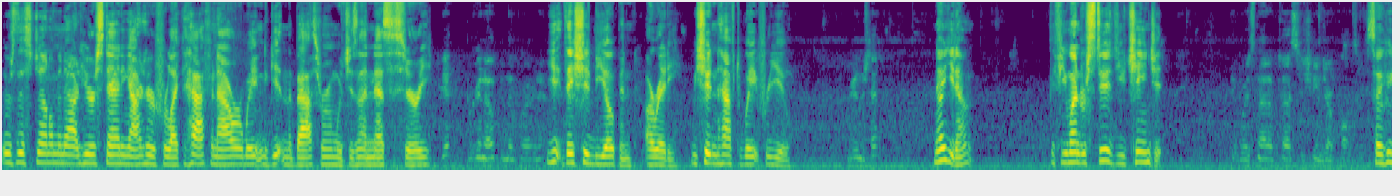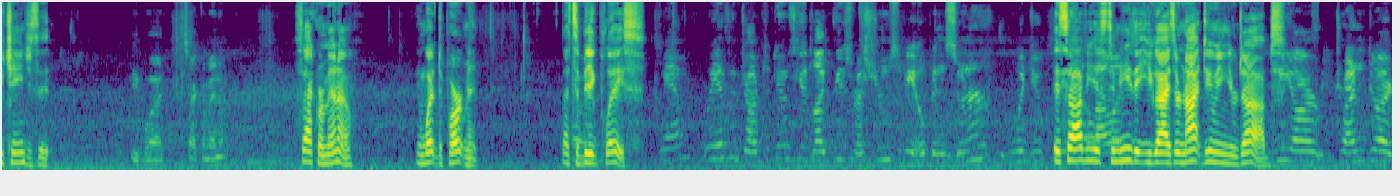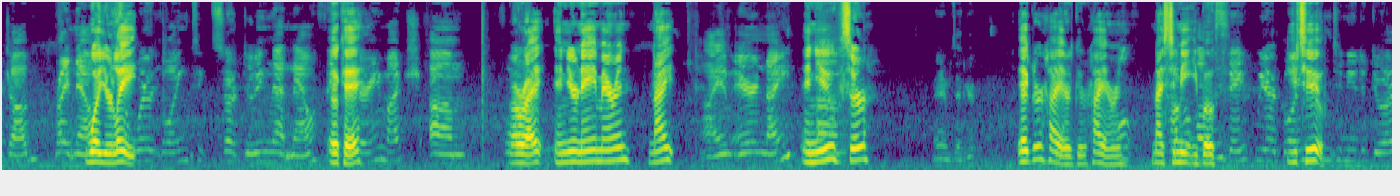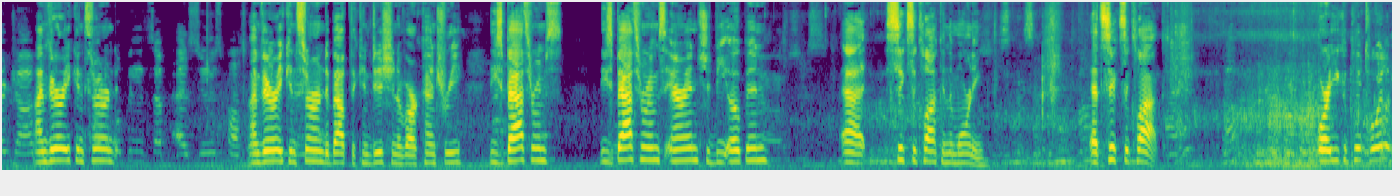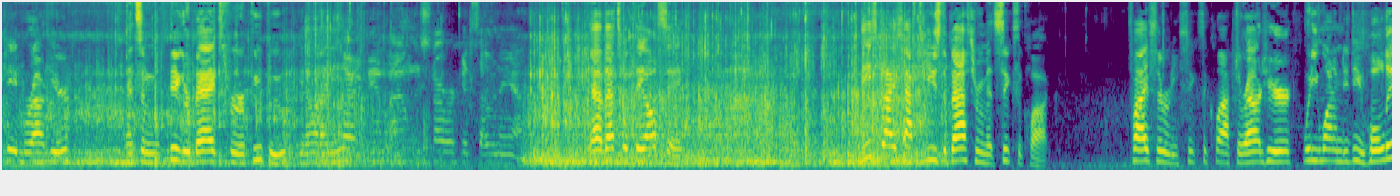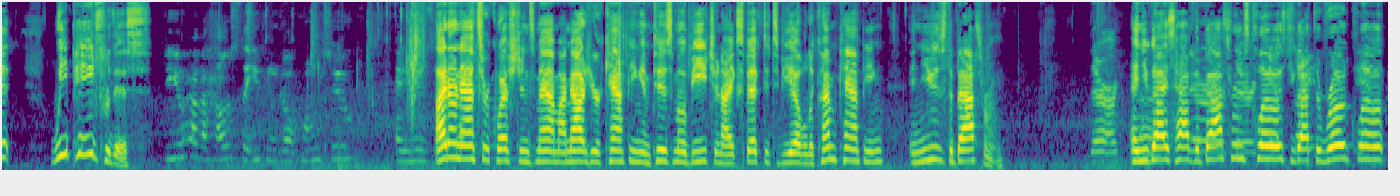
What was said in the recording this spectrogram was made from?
There's this gentleman out here standing out here for like half an hour waiting to get in the bathroom, which is unnecessary. Yeah, we're going to open them right now. You, they should be open already. We shouldn't have to wait for you. We understand? No, you don't. If you understood, you change it. If it's not up to us to change our policy. So who changes it? People at Sacramento, Sacramento. In what department? That's a big place. Ma'am, we have a job to do. If you'd like these restrooms to be open sooner, would you? It's obvious to me that you guys are not doing your jobs. We are trying to do our job right now. Well, you're so late. We're going to start doing that now. Thank Okay. You very much. Um, for- All right. And your name, Aaron Knight? I am Aaron Knight. And you, Um, sir? my name's Edgar. Edgar? Hi, Edgar. Hi, Aaron. well, nice to meet you both. Day. We are going You too. To continue to do our job. I'm very concerned. Open this up as soon as possible. I'm very concerned about the condition of our country. These bathrooms, these bathrooms, Aaron, should be open at six o'clock in the morning. At six o'clock. Or you could put toilet paper out here and some bigger bags for poo poo. You know what I mean? Sorry, ma'am. I only start work at 7 a.m. Yeah, that's what they all say. These guys have to use the bathroom at 6 o'clock. 5.30, 6 o'clock. They're out here. What do you want them to do? Hold it? We paid for this. Do you have a house that you can go home to? I don't answer questions, ma'am. I'm out here camping in Pismo Beach, and I expected to be able to come camping and use the bathroom. There are. And you guys have the bathrooms are closed, you got the road closed.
